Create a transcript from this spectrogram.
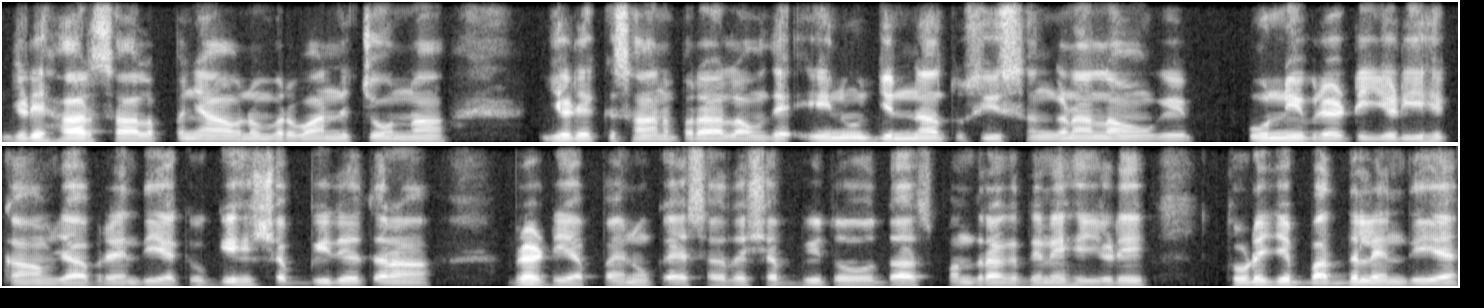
ਜਿਹੜੇ ਹਰ ਸਾਲ ਪੰਜਾਬ ਨੰਬਰ 1 ਝੋਨਾ ਜਿਹੜੇ ਕਿਸਾਨ ਭਰਾ ਲਾਉਂਦੇ ਆ ਇਹਨੂੰ ਜਿੰਨਾ ਤੁਸੀਂ ਸੰਘਣਾ ਲਾਓਗੇ ਉਨੀ ਵੈਰਾਈਟੀ ਜਿਹੜੀ ਇਹ ਕਾਮਯਾਬ ਰਹਿੰਦੀ ਹੈ, ਕਿਉਂਕਿ ਇਹ 26 ਦੇ ਤਰ੍ਹਾਂ ਵੈਰਾਈਟੀ ਆਪਾਂ ਇਹਨੂੰ ਕਹਿ ਸਕਦੇ 26 ਤੋਂ 10 15 ਕੁ ਦਿਨ ਇਹ ਜਿਹੜੇ ਥੋੜੇ ਜਿਹੇ ਵੱਧ ਲੈਂਦੇ ਹੈ।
